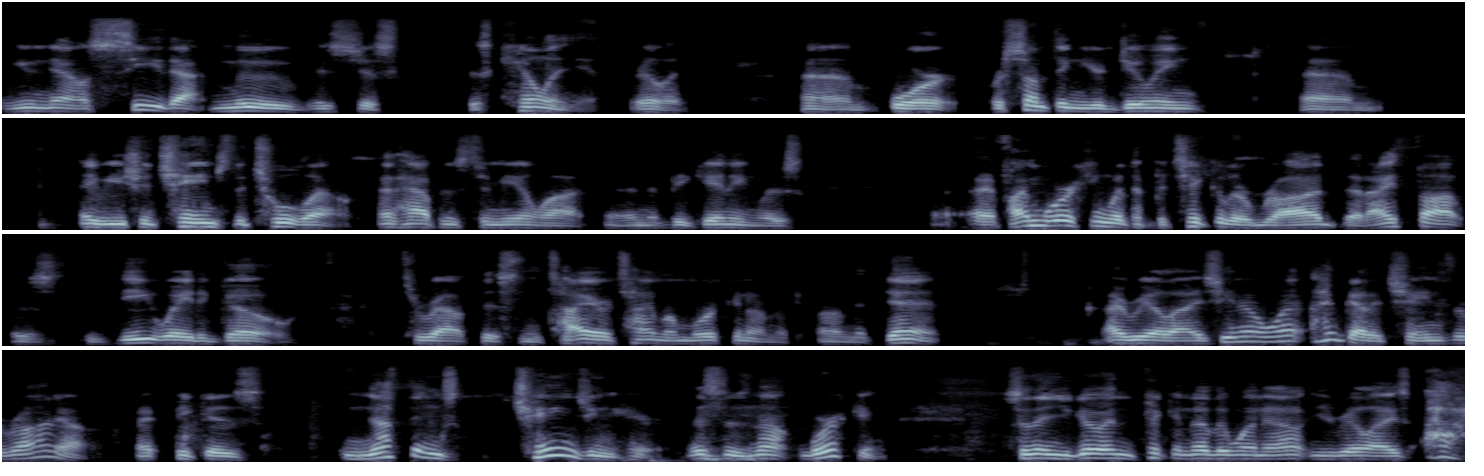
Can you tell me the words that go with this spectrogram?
you now see that move is just is killing you, really, um, or or something you're doing. Um, maybe you should change the tool out. That happens to me a lot. In the beginning, was uh, if I'm working with a particular rod that I thought was the way to go throughout this entire time I'm working on the on the dent, I realize, you know what, I've got to change the rod out right? because nothing's changing here. This is Mhm. not working. So then you go and pick another one out, and you realize, ah,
